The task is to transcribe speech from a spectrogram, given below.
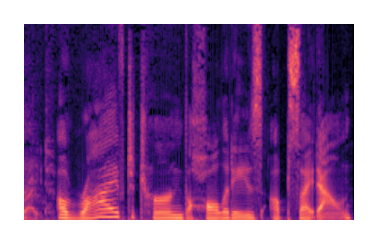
Right. arrive to turn the holidays upside down.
